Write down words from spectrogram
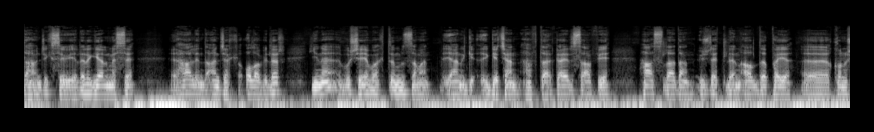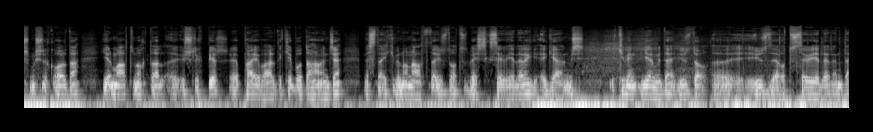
daha önceki seviyelere gelmesi e, halinde ancak olabilir. Yine bu şeye baktığımız zaman yani geçen hafta gayri safi hasıladan ücretlilerin aldığı payı e, konuşmuştuk. Orada 26.3'lük bir e, pay vardı ki bu daha önce mesela 2016'da %35'lik seviyelere gelmiş. 2020'de yüzde 30 e, seviyelerinde.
